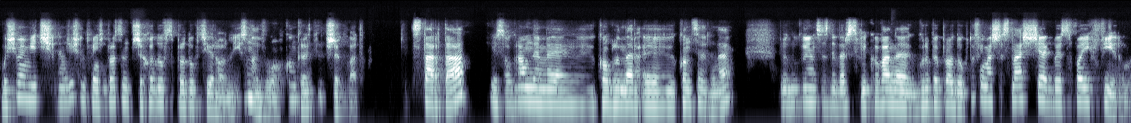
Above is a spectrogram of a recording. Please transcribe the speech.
musimy mieć 75% przychodów z produkcji rolnej. I znowu konkretny przykład. Starta jest ogromnym e, konglomer- e, koncernem produkującym zdywersyfikowane grupy produktów i ma 16 jakby swoich firm.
